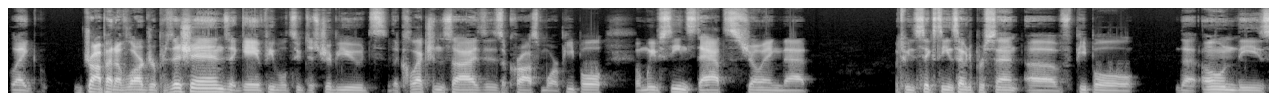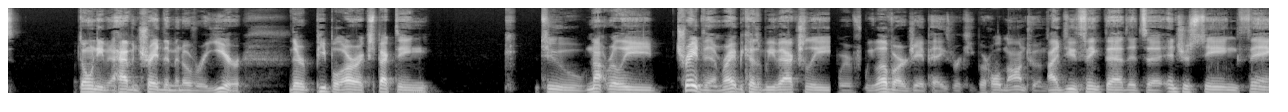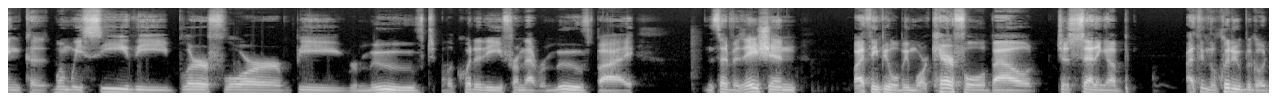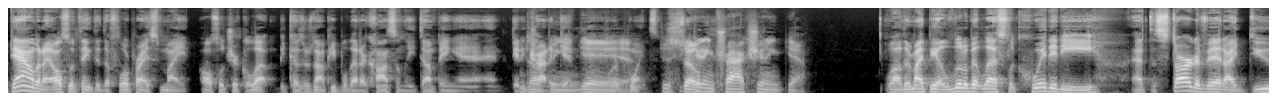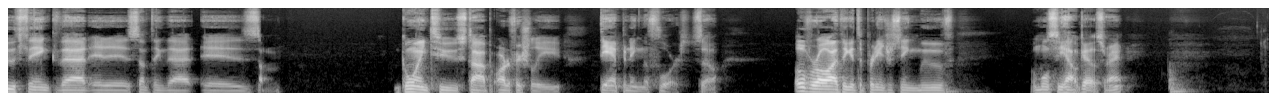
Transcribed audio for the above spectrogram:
like drop out of larger positions. It gave people to distribute the collection sizes across more people. And we've seen stats showing that between 60 and 70 percent of people that own these don't even haven't traded them in over a year. Their people are expecting to not really trade them, right? Because we've actually we love our JPEGs, we're we're holding on to them. I do think that it's an interesting thing because when we see the blur floor be removed, liquidity from that removed by incentivization, I think people will be more careful about just setting up. I think the liquidity would go down, but I also think that the floor price might also trickle up because there's not people that are constantly dumping and, and getting dumping trying to get yeah, yeah, yeah. points. Just so, getting traction, and, yeah while there might be a little bit less liquidity at the start of it, I do think that it is something that is um, going to stop artificially dampening the floors. So overall, I think it's a pretty interesting move, and we'll see how it goes. Right?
